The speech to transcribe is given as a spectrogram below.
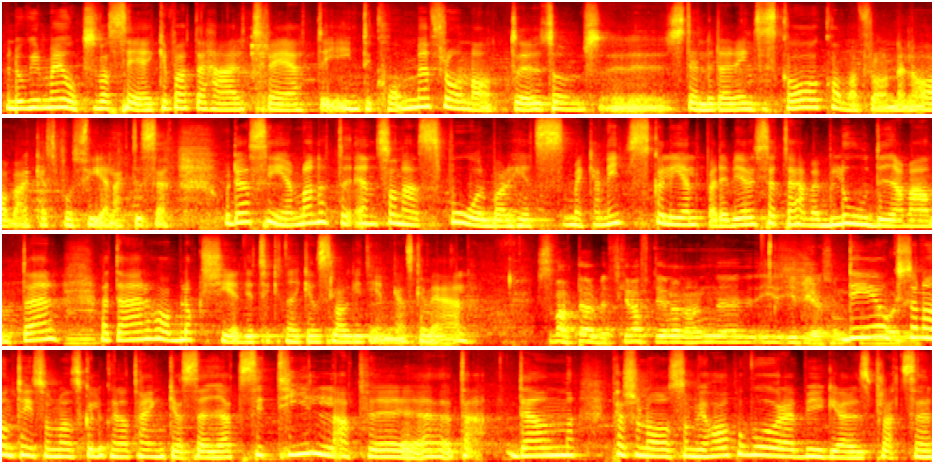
Men då vill man ju också vara säker på att det här träet inte kommer från något eh, som, eh, ställe där det inte ska komma från eller avverkas på ett felaktigt sätt. Och där ser man att en sån här spårbarhetsmekanism skulle hjälpa dig. Vi har ju sett det här med bloddiamanter, mm. att där har blockkedjor medietekniken slagit in ganska väl. Svart arbetskraft är en annan eh, idé. Som, det är också någonting som man skulle kunna tänka sig att se till att, eh, att den personal som vi har på våra byggarbetsplatser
